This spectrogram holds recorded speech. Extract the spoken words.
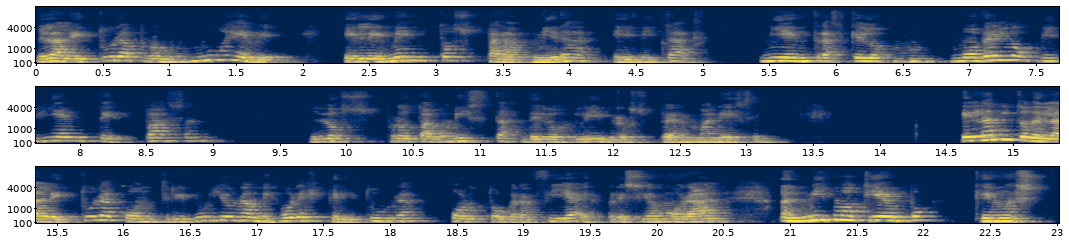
La lectura promueve elementos para admirar e imitar. Mientras que los modelos vivientes pasan, los protagonistas de los libros permanecen. El hábito de la lectura contribuye a una mejor escritura, ortografía, expresión oral, al mismo tiempo que nos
